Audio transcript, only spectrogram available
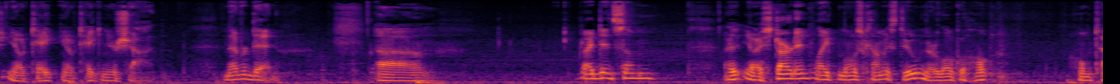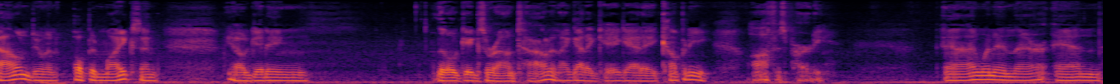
you know take you know taking your shot. Never did. Um, but I did some. I, you know, I started like most comics do in their local home, hometown, doing open mics and you know getting little gigs around town. And I got a gig at a company office party, and I went in there and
